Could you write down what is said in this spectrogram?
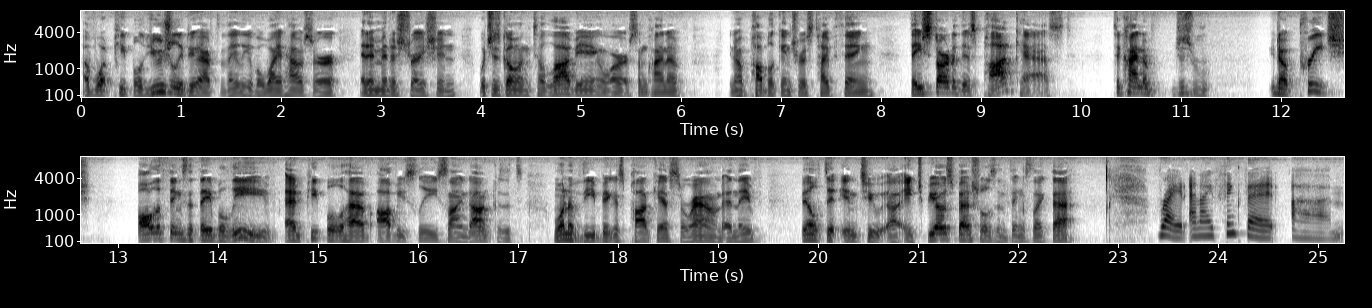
of what people usually do after they leave a White House or an administration, which is going to lobbying or some kind of you know public interest type thing. They started this podcast to kind of just you know preach all the things that they believe and people have obviously signed on because it's one of the biggest podcasts around and they've built it into uh, hbo specials and things like that Right. And I think that um,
